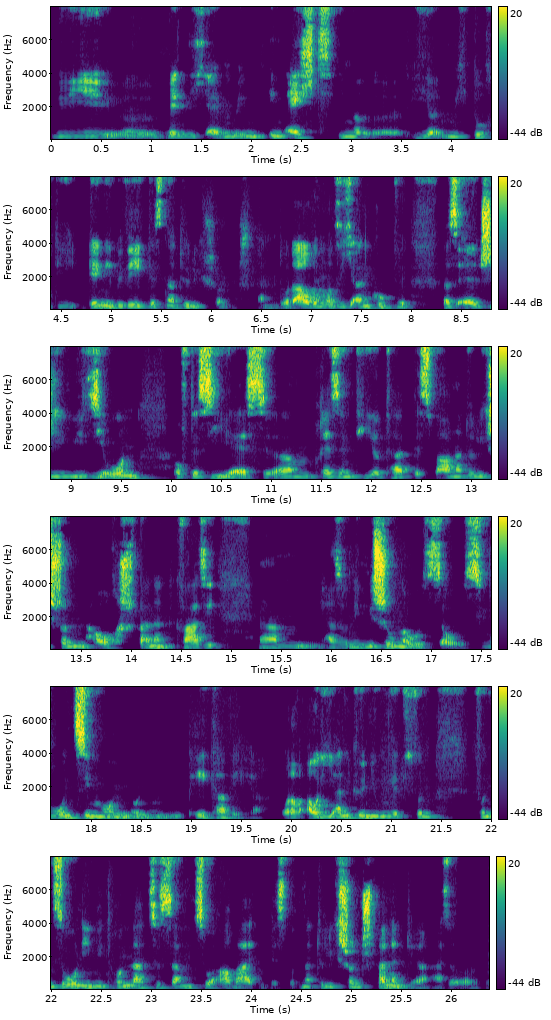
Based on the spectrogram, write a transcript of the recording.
wie äh, wenn ich eben in, in echt in, äh, hier mich durch die Gänge bewege. Das ist natürlich schon spannend. Oder auch wenn man sich anguckt, was LG Vision auf der CES ähm, präsentiert hat, das war natürlich schon auch spannend, quasi ähm, also eine Mischung aus, aus Wohnzimmer und, und, und PKW. Ja oder auch die Ankündigung jetzt von, von Sony mit Honda zusammenzuarbeiten, das wird natürlich schon spannend, ja. Also äh,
